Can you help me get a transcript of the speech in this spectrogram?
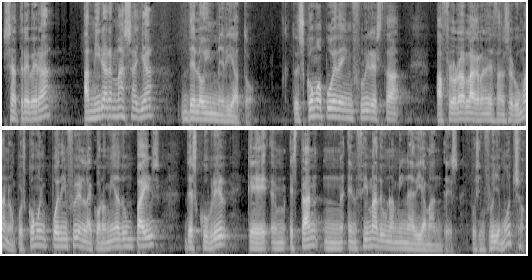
se atreverá a mirar más allá de lo inmediato. Entonces, ¿cómo puede influir esta aflorar la grandeza en ser humano? Pues cómo puede influir en la economía de un país descubrir que em, están mm, encima de una mina de diamantes. Pues influye mucho.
